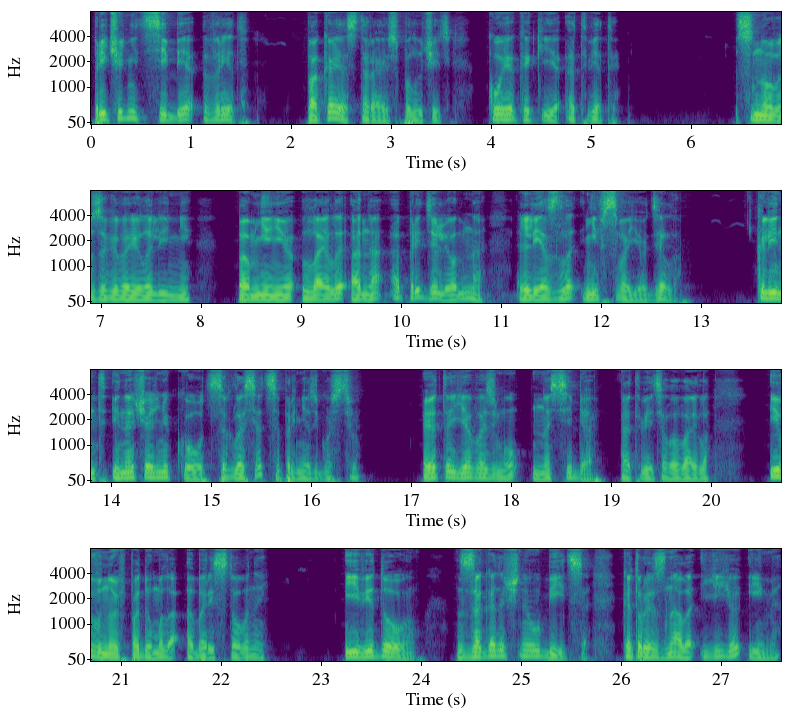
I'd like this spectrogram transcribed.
причинить себе вред. Пока я стараюсь получить кое-какие ответы. Снова заговорила Линни. По мнению Лайлы, она определенно лезла не в свое дело. Клинт и начальник Коут согласятся принять гостю? Это я возьму на себя, ответила Лайла и вновь подумала об арестованной. И Видоу, загадочная убийца, которая знала ее имя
